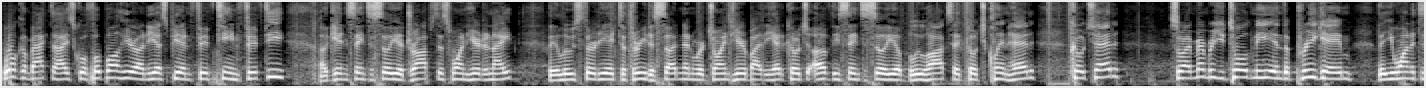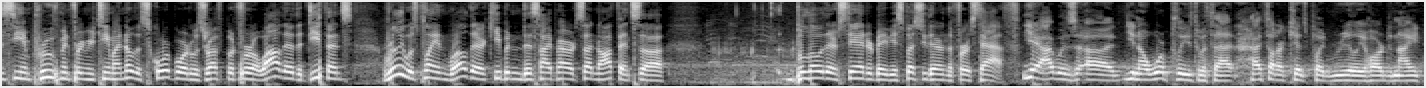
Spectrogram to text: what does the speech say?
Welcome back to high school football here on ESPN 1550. Again, St. Cecilia drops this one here tonight. They lose 38 to 3 to Sutton, and we're joined here by the head coach of the St. Cecilia Blue Hawks, head coach Clint Head. Coach Head, so I remember you told me in the pregame that you wanted to see improvement from your team. I know the scoreboard was rough, but for a while there, the defense really was playing well there, keeping this high-powered Sutton offense uh, below their standard, maybe, especially there in the first half. Yeah, I was. Uh, you know, we're pleased with that. I thought our kids played really hard tonight.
